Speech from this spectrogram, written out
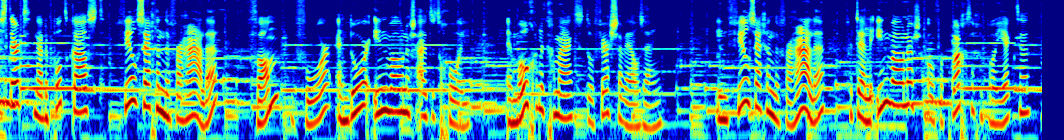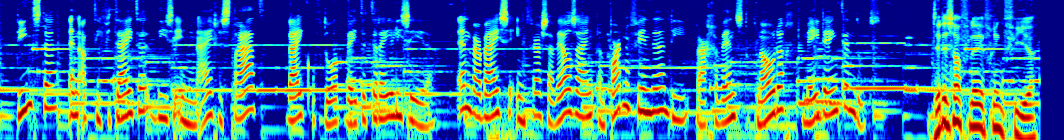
luistert naar de podcast Veelzeggende Verhalen van, voor en door inwoners uit het Gooi en mogelijk gemaakt door Versa Welzijn. In Veelzeggende Verhalen vertellen inwoners over prachtige projecten, diensten en activiteiten die ze in hun eigen straat, wijk of dorp weten te realiseren. En waarbij ze in Versa Welzijn een partner vinden die, waar gewenst of nodig, meedenkt en doet. Dit is aflevering 4.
